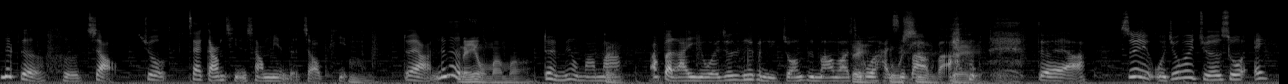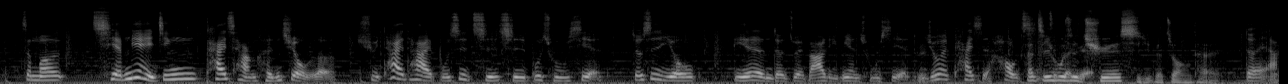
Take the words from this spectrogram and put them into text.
那个合照就在钢琴上面的照片。嗯对啊，那个没有妈妈，对，没有妈妈。啊，本来以为就是那个女装是妈妈，结果还是爸爸。对，对啊，所以我就会觉得说，哎、欸，怎么前面已经开场很久了，许太太不是迟迟不出现，就是由别人的嘴巴里面出现，你就会开始好奇。她几乎是缺席的状态。对啊。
